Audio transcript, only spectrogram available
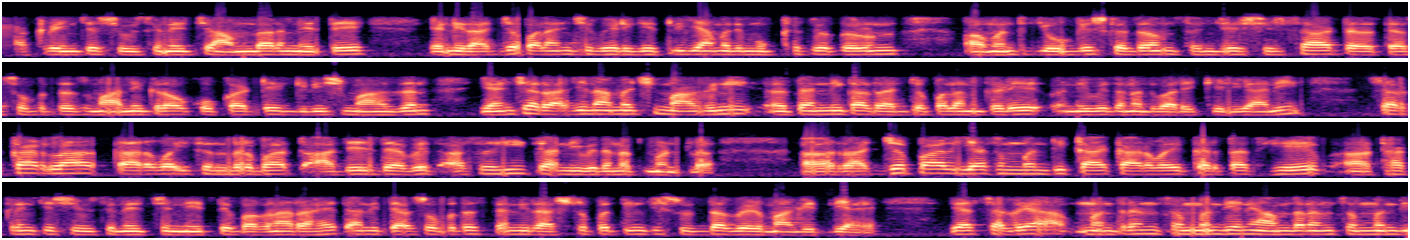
ठाकरेंच्या शिवसेनेचे आमदार नेते यांनी राज्यपालांची भेट घेतली. यामध्ये मुख्यत्वे करून मंत्री योगेश कदम संजय शिरसाट त्यासोबतच माणिकराव कोकाटे गिरीश महाजन यांच्या राजीनाम्याची मागणी त्यांनी काल राज्यपालांकडे निवेदनाद्वारे केली आणि सरकारला कारवाई संदर्भात आदेश द्यावेत असंही त्या निवेदनात म्हटलं. राज्यपाल यासंबंधी काय कारवाई करतात हे ठाकरेंचे शिवसेने संघटनेचे नेते बघणार आहेत आणि त्यासोबतच त्यांनी राष्ट्रपतींची सुद्धा वेळ मागितली आहे. या सगळ्या मंत्र्यांसंबंधी आणि आमदारांसंबंधी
